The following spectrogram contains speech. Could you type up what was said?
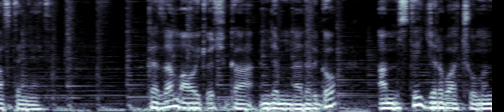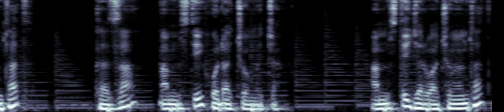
ማስተኛት። ከዛም አዋቂዎች ጋር እንደምናደርገው አምስቴ ጀርባቸው መምታት፣ ከዛ አምስቴ ሆዳቸው መጫን፣ አምስቴ ጀርባቸው መምታት፣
